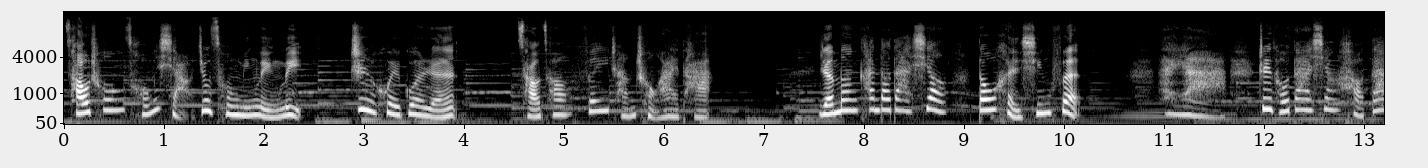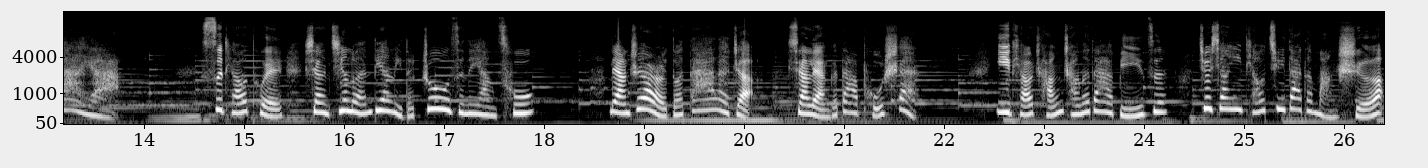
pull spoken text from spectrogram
曹冲从小就聪明伶俐，智慧过人，曹操非常宠爱他。人们看到大象都很兴奋，哎呀，这头大象好大呀！四条腿像金銮殿里的柱子那样粗，两只耳朵耷拉着，像两个大蒲扇；一条长长的大鼻子就像一条巨大的蟒蛇，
